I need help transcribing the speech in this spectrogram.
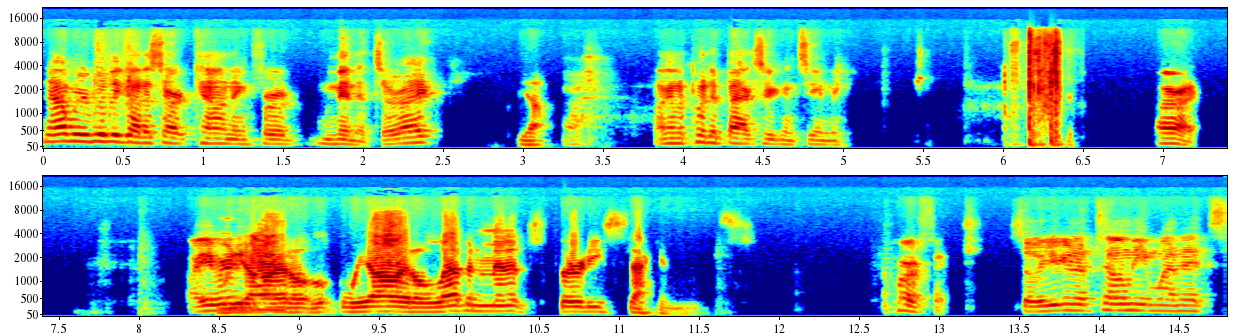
Now we really got to start counting for minutes. All right. Yeah. Uh, I'm gonna put it back so you can see me. All right. Are you ready? We are, at, we are at 11 minutes 30 seconds. Perfect. So you're gonna tell me when it's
